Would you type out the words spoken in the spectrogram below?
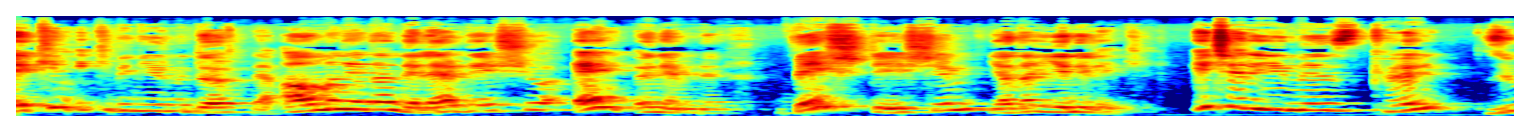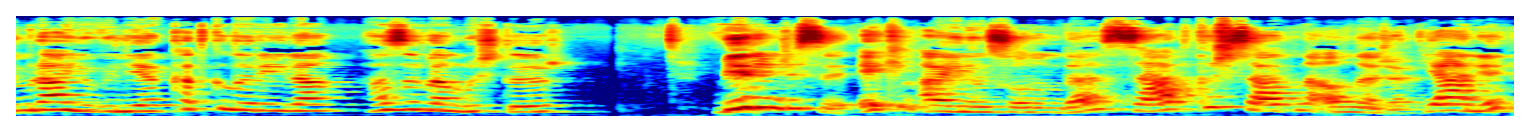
Ekim 2024'te Almanya'da neler değişiyor? En önemli 5 değişim ya da yenilik. İçeriğimiz Köy Zümra Jubilya katkılarıyla hazırlanmıştır. Birincisi Ekim ayının sonunda saat kış saatine alınacak. Yani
